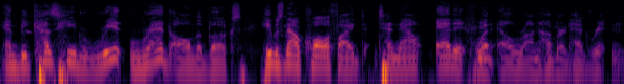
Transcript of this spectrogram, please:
And because he'd re- read all the books, he was now qualified to now edit what L. Ron Hubbard had written.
